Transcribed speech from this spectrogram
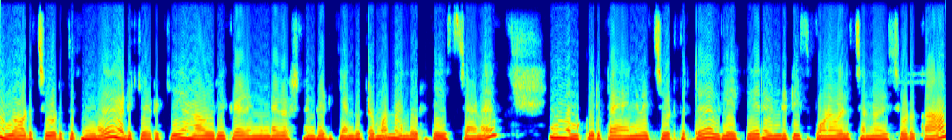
ഒന്ന് ഉടച്ചു കൊടുത്തിട്ടുണ്ട്. ഇടയ്ക്ക് ഇടയ്ക്ക് ആ ഒരു കിഴങ്ങിന്റെ കഷ്ണം കടിക്കാൻ കിട്ടുമ്പോൾ നല്ലൊരു ടേസ്റ്റ് ആണ്. ഇനി നമുക്കൊരു പാൻ വെച്ച് കൊടുത്തിട്ട് അതിലേക്ക് രണ്ട് ടീസ്പൂൺ വെളിച്ചെണ്ണ ഒഴിച്ചു കൊടുക്കാം.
